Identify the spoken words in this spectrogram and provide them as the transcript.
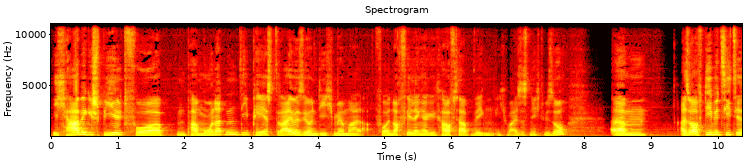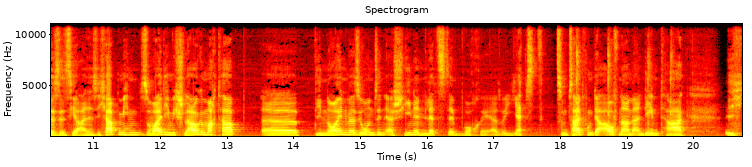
Ich habe gespielt vor ein paar Monaten die PS3-Version, die ich mir mal vor noch viel länger gekauft habe, wegen, ich weiß es nicht wieso. Ähm, also auf die bezieht sich das jetzt hier alles. Ich habe mich, soweit ich mich schlau gemacht habe, äh, die neuen Versionen sind erschienen letzte Woche, also jetzt zum Zeitpunkt der Aufnahme an dem Tag. Ich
